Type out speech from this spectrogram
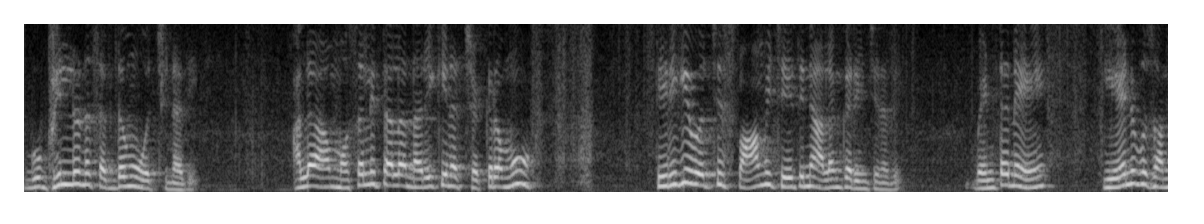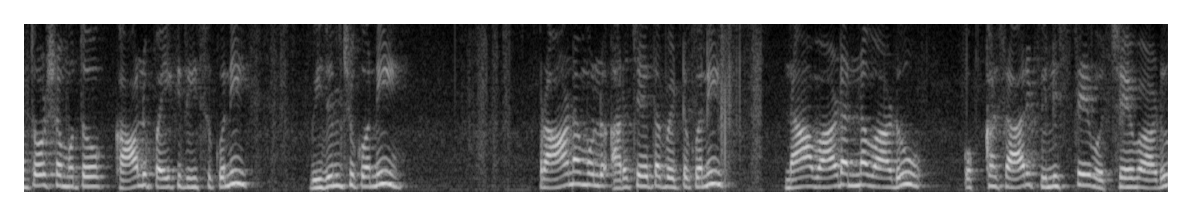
గుభిల్లున శబ్దము వచ్చినది. అలా మొసలి తల నరికిన చక్రము తిరిగి వచ్చి స్వామి చేతిని అలంకరించినది. వెంటనే ఏనుగు సంతోషముతో కాలు పైకి తీసుకొని విదుల్చుకొని ప్రాణములు అరచేత పెట్టుకొని నా వాడన్నవాడు ఒక్కసారి పిలిస్తే వచ్చేవాడు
